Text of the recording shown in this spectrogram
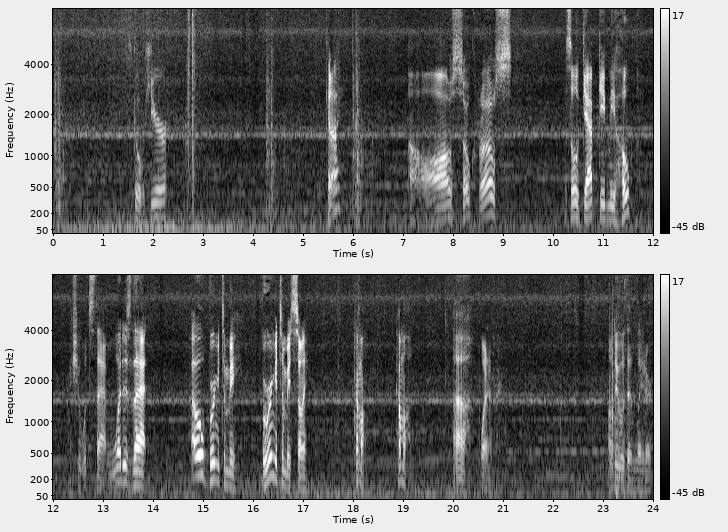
let's go over here. Can I? Oh, so close. This little gap gave me hope. Actually, what's that? What is that? Oh, bring it to me. Bring it to me, Sonny. Come on. Come on. Ah, uh, whatever. I'll deal with it later.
